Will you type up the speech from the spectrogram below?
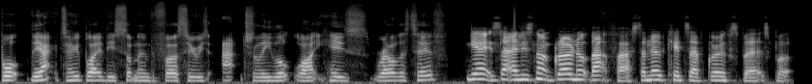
but the actor who played his son in the first series actually looked like his relative. Yeah, it's like, and he's not grown up that fast. I know kids have growth spurts, but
